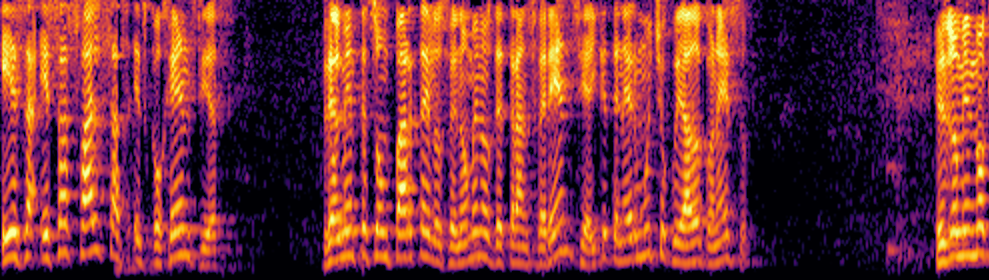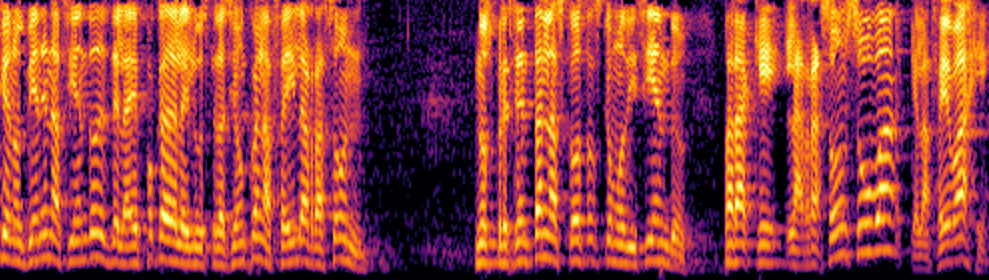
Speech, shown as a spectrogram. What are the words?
esas falsas escogencias realmente son parte de los fenómenos de transferencia. Hay que tener mucho cuidado con eso. Es lo mismo que nos vienen haciendo desde la época de la ilustración con la fe y la razón. Nos presentan las cosas como diciendo, para que la razón suba, que la fe baje.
